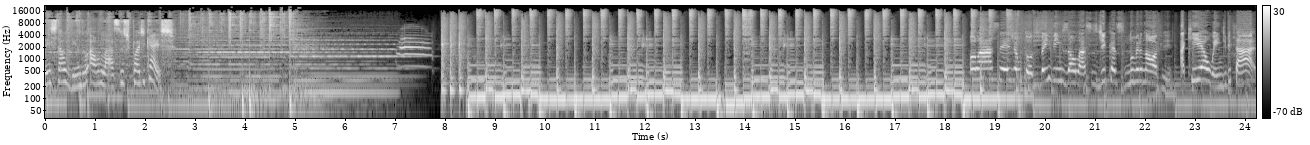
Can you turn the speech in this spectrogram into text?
Você está ouvindo ao Laços Podcast. Laços Dicas número 9. Aqui é o Wendy Bitar.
